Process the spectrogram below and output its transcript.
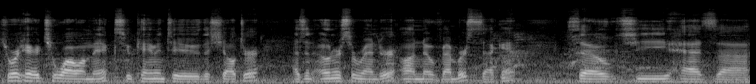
short-haired Chihuahua mix who came into the shelter as an owner surrender on November 2nd. So she has uh,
